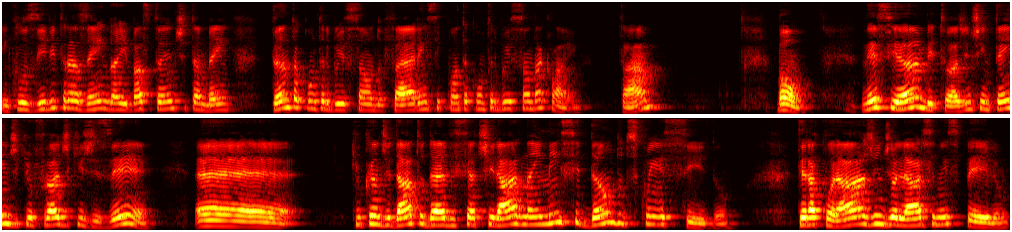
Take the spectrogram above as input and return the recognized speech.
Inclusive trazendo aí bastante também tanto a contribuição do Ferenczi quanto a contribuição da Klein, tá? Bom, nesse âmbito a gente entende que o Freud quis dizer é, que o candidato deve se atirar na imensidão do desconhecido, ter a coragem de olhar-se no espelho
